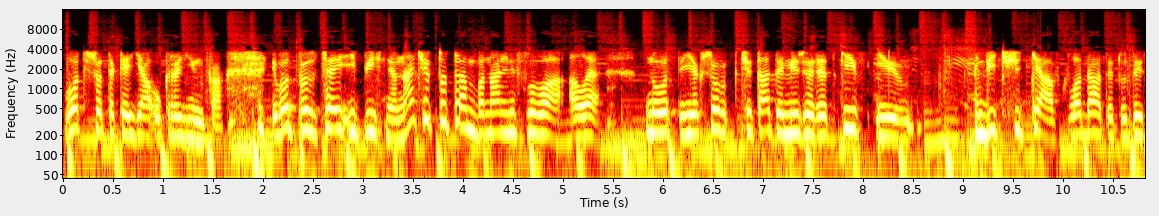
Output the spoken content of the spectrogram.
от що таке я, українка. І от це і пісня. Начебто там банальні слова, але ну от якщо читати між рядків і відчуття вкладати туди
